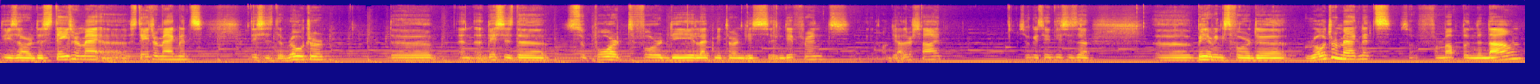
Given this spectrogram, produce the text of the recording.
These are the stator, ma uh, stator magnets. This is the rotor. The and uh, this is the support for the let me turn this indifferent on the other side so you can see this is a uh, bearings for the rotor magnets so from up and then down.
